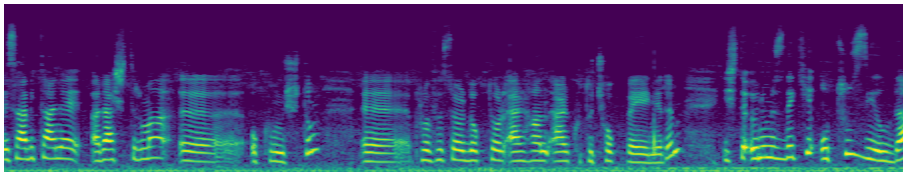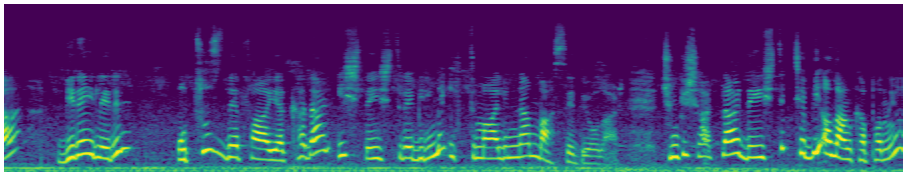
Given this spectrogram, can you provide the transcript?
Mesela bir tane araştırma e, okumuştum. E, Profesör Doktor Erhan Erkut'u çok beğenirim. İşte önümüzdeki 30 yılda bireylerin 30 defaya kadar iş değiştirebilme ihtimalinden bahsediyorlar. Çünkü şartlar değiştikçe bir alan kapanıyor,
